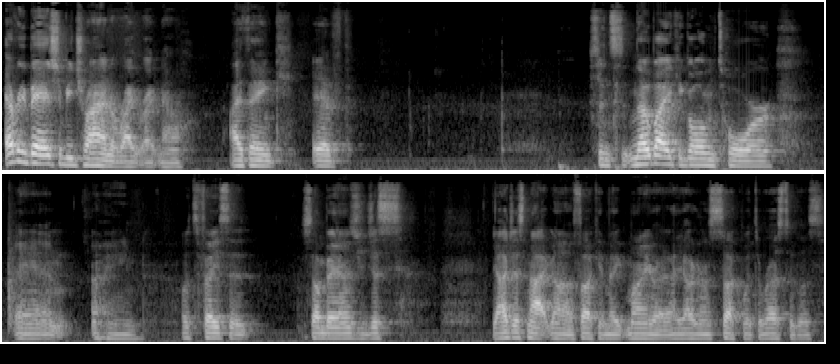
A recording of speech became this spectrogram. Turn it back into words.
Every band should be trying to write right now. I think if since nobody could go on tour and I mean, let's face it, some bands you just y'all just not gonna fucking make money right now. Y'all gonna suck with the rest of us.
